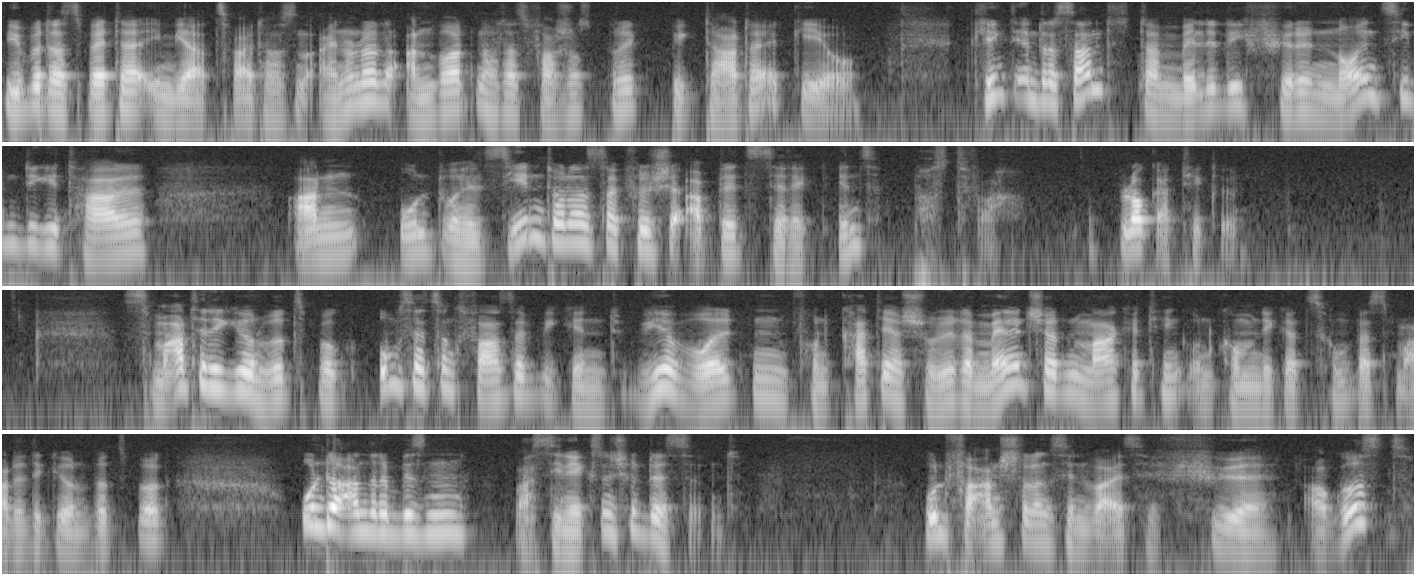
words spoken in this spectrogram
Wie über das Wetter im Jahr 2100 Antworten nach das Forschungsprojekt Big Data at Geo. Klingt interessant? Dann melde dich für den 97 Digital an und du hältst jeden Donnerstag frische Updates direkt ins Postfach. Blogartikel Smarte Region Würzburg Umsetzungsphase beginnt. Wir wollten von Katja Schröder, Managerin Marketing und Kommunikation bei Smarte Region Würzburg, unter anderem wissen, was die nächsten Schritte sind. Und Veranstaltungshinweise für August.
